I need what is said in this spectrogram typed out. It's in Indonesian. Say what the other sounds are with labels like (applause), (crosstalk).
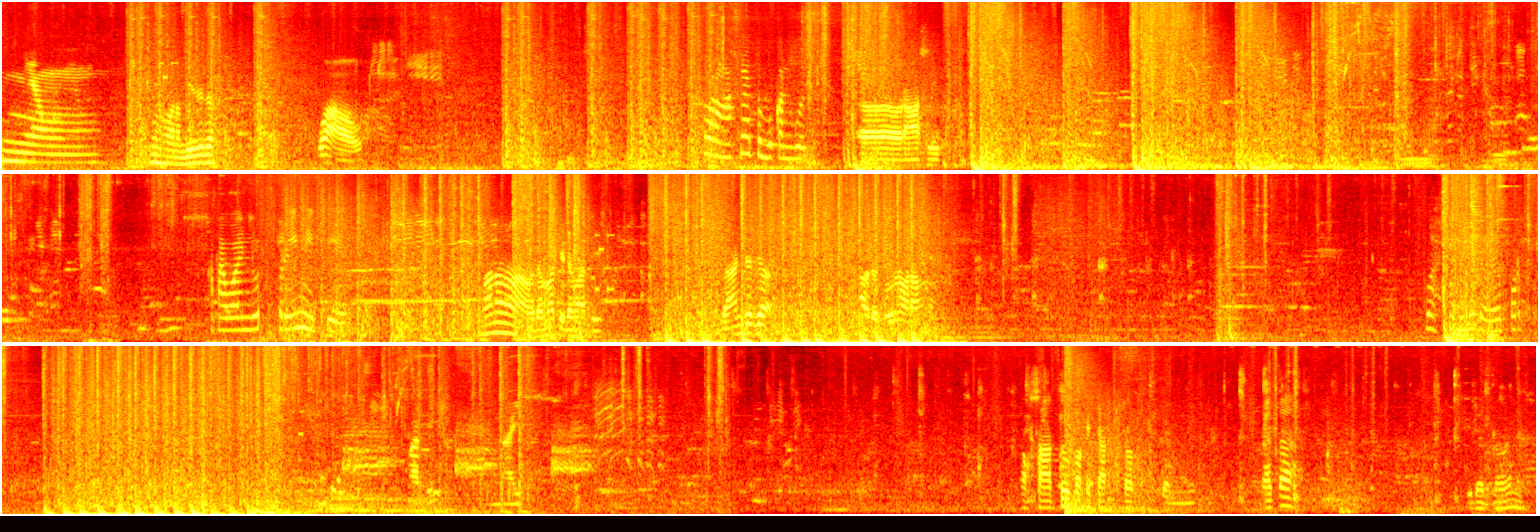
Nyong. Ini warna biru tuh. Wow. Itu orang asli atau bukan gue? Eh, orang asli. Ketawain dulu primitif. Mana mana udah mati udah mati. Udah anjir ya. Ah, udah turun orangnya. Wah, sini teleport. Mati. Nice. Nok satu pakai charger dan ternyata tidak terlalu enak.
